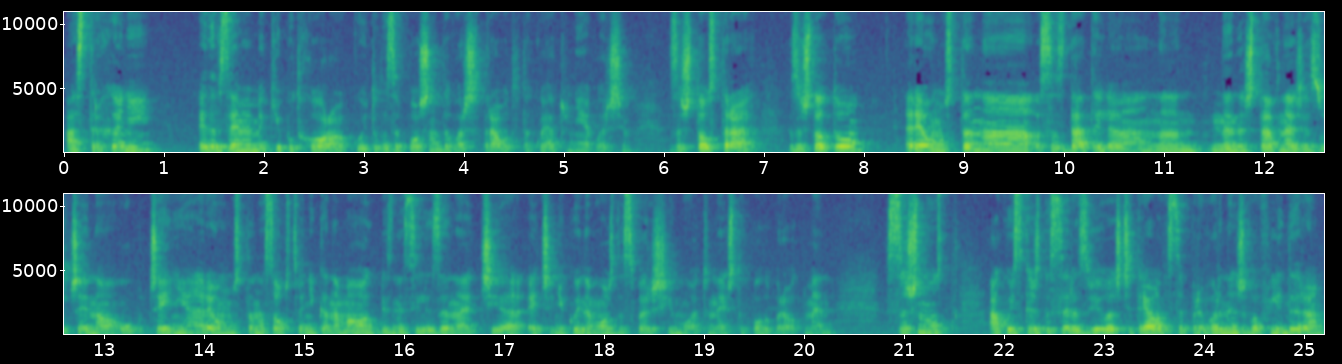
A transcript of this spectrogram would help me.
А страха ни е да вземем екип от хора, които да започнат да вършат работата, която ние вършим. Защо страх? Защото реалността на създателя на, на неща, в нашия случай на обучения, реалността на собственика на малък бизнес или за наечия е, че никой не може да свърши моето нещо по-добре от мен. Всъщност, ако искаш да се развиваш, че трябва да се превърнеш в лидера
